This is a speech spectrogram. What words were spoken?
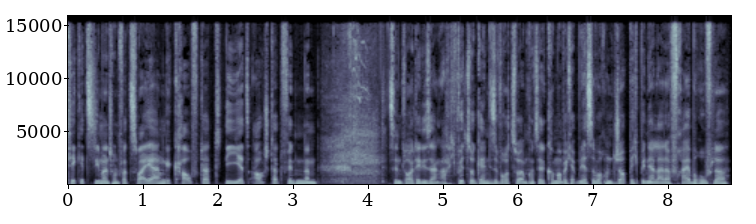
Tickets, die man schon vor zwei Jahren gekauft hat, die jetzt auch stattfinden, dann sind Leute, die sagen, ach, ich würde so gerne diese Woche zu einem Konzert kommen, aber ich habe nächste Woche einen Job, ich bin ja leider Freiberufler,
